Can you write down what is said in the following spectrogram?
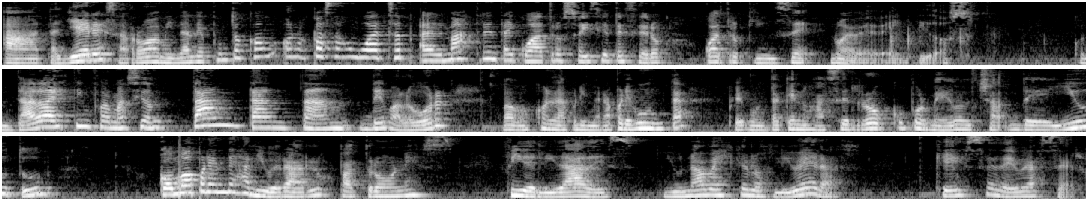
a talleres.mindalia.com o nos pasas un WhatsApp al más 34 670 415 922. Contada esta información tan, tan, tan de valor, Vamos con la primera pregunta, pregunta que nos hace Rocco por medio del chat de YouTube. ¿Cómo aprendes a liberar los patrones, fidelidades y una vez que los liberas, qué se debe hacer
